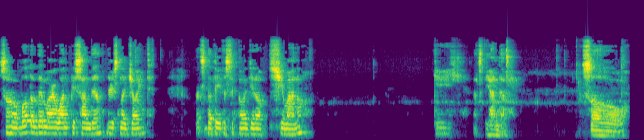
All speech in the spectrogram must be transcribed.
So both of them are one piece handle there's no joint that's the latest technology of Shimano. Okay that's the handle. So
